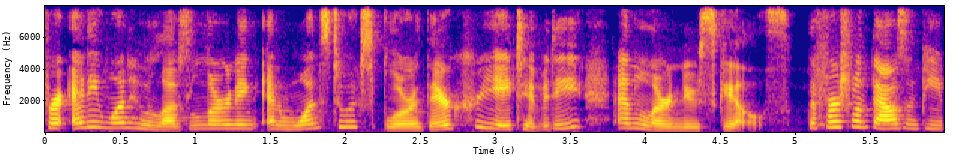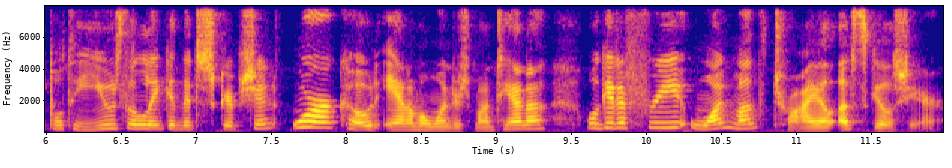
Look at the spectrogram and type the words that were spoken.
for anyone who loves learning and wants to explore their creativity and learn new skills. The first 1,000 people to use the link in the description or our code Animal Wonders Montana will get a free one-month trial of Skillshare.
